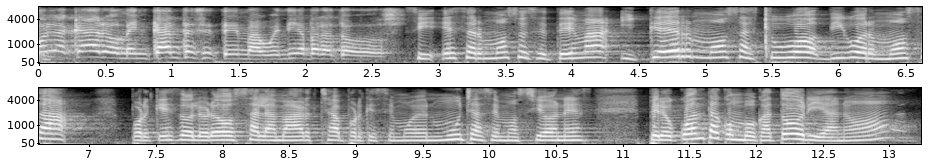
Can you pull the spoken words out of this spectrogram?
Hola, Caro, me encanta ese tema. Buen día para todos. Sí, es hermoso ese tema y qué hermosa estuvo, digo hermosa porque es dolorosa la marcha, porque se mueven muchas emociones, pero cuánta convocatoria, ¿no?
